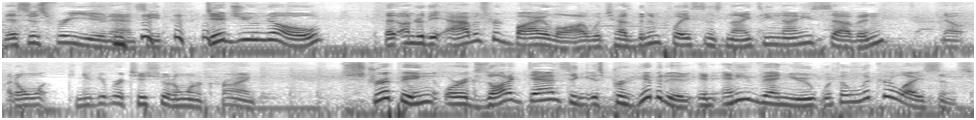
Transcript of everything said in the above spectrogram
This is for you, Nancy. Did you know that under the Abbotsford bylaw, which has been in place since 1997, now I don't want. Can you give her a tissue? I don't want her crying. Stripping or exotic dancing is prohibited in any venue with a liquor license.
